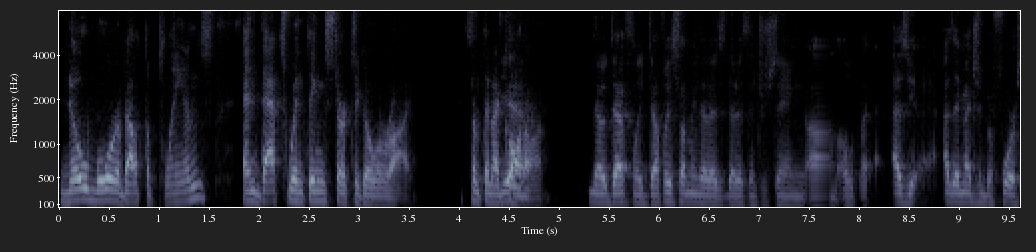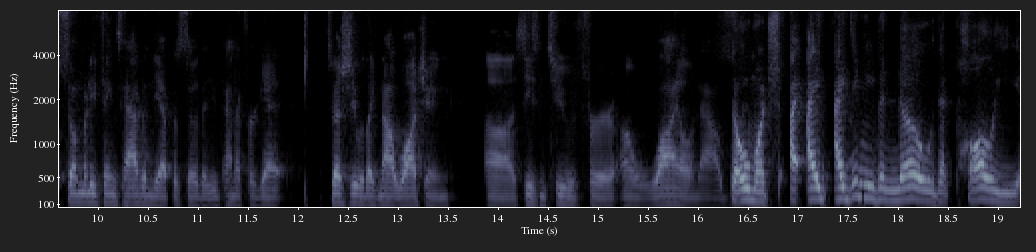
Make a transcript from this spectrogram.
know more about the plans. And that's when things start to go awry. Something I Yeah. caught on. No, definitely, definitely something that is that is interesting. Um, as you, as I mentioned before, so many things happen in the episode that you kind of forget, especially with like not watching uh, season two for a while now. But- So much. I, I, I didn't even know that Polly.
